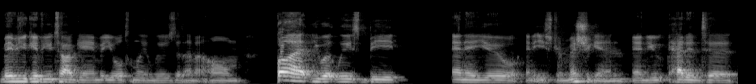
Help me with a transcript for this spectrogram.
Maybe you give Utah a game, but you ultimately lose to them at home. But you at least beat NAU and Eastern Michigan, and you head into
